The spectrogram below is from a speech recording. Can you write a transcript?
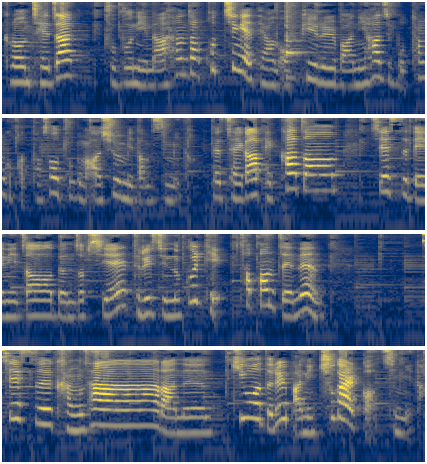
그런 제작 부분이나 현장 코칭에 대한 어필을 많이 하지 못한 것 같아서 조금 아쉬움이 남습니다. 그래서 제가 백화점 CS 매니저 면접 시에 드릴 수 있는 꿀팁 첫 번째는 CS 강사라는 키워드를 많이 추가할 것입니다.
